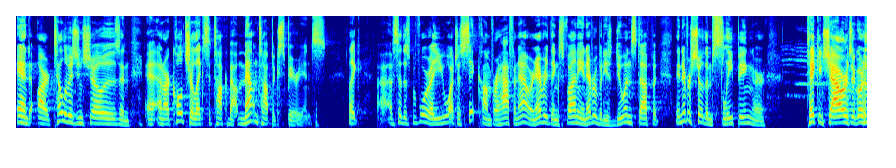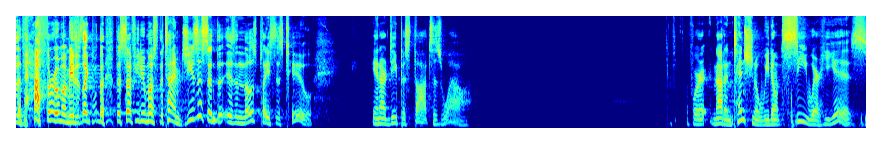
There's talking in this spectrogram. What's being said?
And our television shows and, and our culture likes to talk about mountaintop experience. I've said this before, you watch a sitcom for half an hour and everything's funny and everybody's doing stuff, but they never show them sleeping or taking showers or go to the bathroom. I mean, it's like the, the stuff you do most of the time. Jesus is in those places too, in our deepest thoughts as well. If we're not intentional, we don't see where he is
